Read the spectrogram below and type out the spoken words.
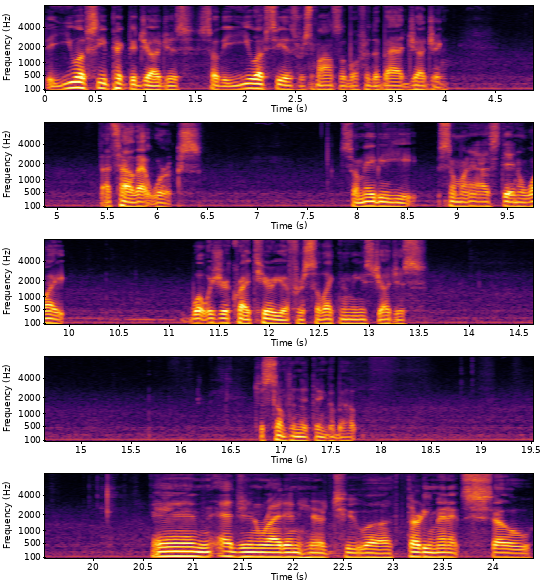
The UFC picked the judges, so the UFC is responsible for the bad judging. That's how that works. So maybe someone asked Dana White, what was your criteria for selecting these judges? Just something to think about. And edging right in here to uh, 30 minutes, so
